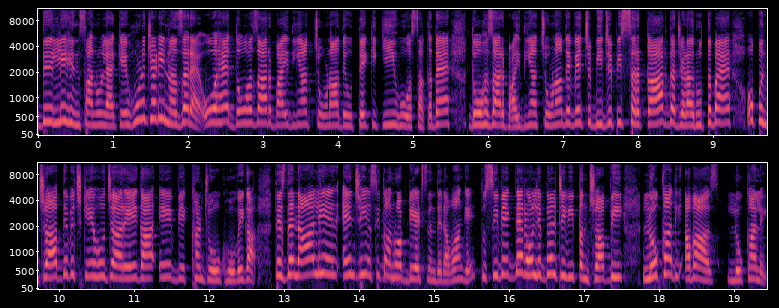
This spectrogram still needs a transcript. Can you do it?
ਦਿੱਲੀ ਹਿੰਸਾ ਨੂੰ ਲੈ ਕੇ। ਹੁਣ ਜਿਹੜੀ ਨਜ਼ਰ ਹੈ, ਉਹ ਹੈ 2022 ਦੀਆਂ ਚੋਣਾਂ ਦੇ ਉੱਤੇ ਕਿ ਕੀ ਹੋ ਸਕਦਾ ਹੈ। 2022 ਦੀਆਂ ਚੋਣਾਂ ਦੇ ਵਿੱਚ ਬੀਜੇਪੀ ਸਰਕਾਰ ਦਾ ਜਿਹੜਾ ਰੁਤਬਾ ਹੈ, ਉਹ ਪੰਜਾਬ ਦੇ ਵਿੱਚ ਕਿਹੋ ਜਿਹਾ ਰਹੇਗਾ, ਇਹ ਵੇਖਣ ਯੋਗ ਹੋਵੇਗਾ। ਤੇ ਇਸ ਦੇ ਨਾਲ ਹੀ ਇੰਜ ਹੀ ਅਸੀਂ ਤੁਹਾਨੂੰ ਅਪਡੇਟਸ ਦਿੰਦੇ ਰਵਾਂਗੇ। ਤੁਸੀਂ ਵੇਖਦੇ ਰਹੋ ਲਿਬਰਲ ਟੀਵੀ ਪੰਜਾਬੀ, ਲੋਕਾਂ ਦੀ ਆਵਾਜ਼ ਲੋਕਾਂ ਲਈ।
